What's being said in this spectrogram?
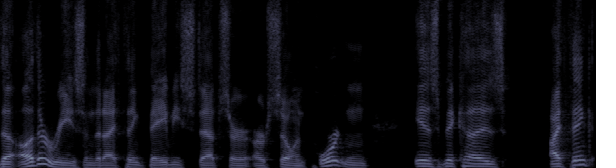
the other reason that I think baby steps are, are so important is because I think,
